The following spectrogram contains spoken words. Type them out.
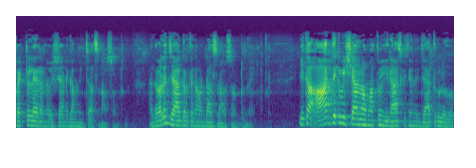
పెట్టలేరన్న విషయాన్ని గమనించాల్సిన అవసరం ఉంటుంది. అందువల్ల జాగ్రత్తగా ఉండాల్సిన అవసరం ఉంటుంది. ఇక ఆర్థిక విషయాల్లో మాత్రం ఈ రాశికి చెందిన జాతకులు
